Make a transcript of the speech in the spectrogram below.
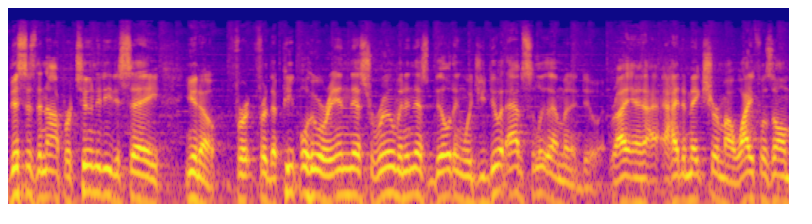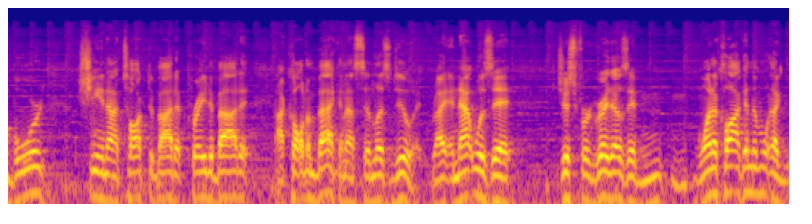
this is an opportunity to say, you know, for, for the people who are in this room and in this building, would you do it? Absolutely, I'm going to do it, right? And I, I had to make sure my wife was on board. She and I talked about it, prayed about it. I called him back and I said, let's do it, right? And that was it just for great. That was at one o'clock in the morning.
